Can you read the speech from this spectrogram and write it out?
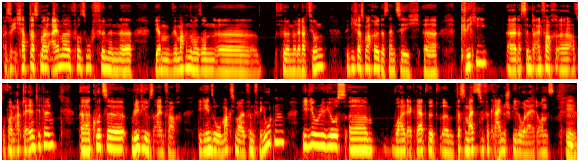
also ich habe das mal einmal versucht für einen, äh, wir haben, wir machen immer so ein, äh, für eine Redaktion, für die ich das mache, das nennt sich äh, Quickie, Äh, das sind einfach, äh, also von aktuellen Titeln, äh, kurze Reviews einfach. Die gehen so maximal fünf Minuten, Video-Reviews, äh, wo halt erklärt wird, äh, das sind meistens so für kleine Spiele oder Add-ons. Hm.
